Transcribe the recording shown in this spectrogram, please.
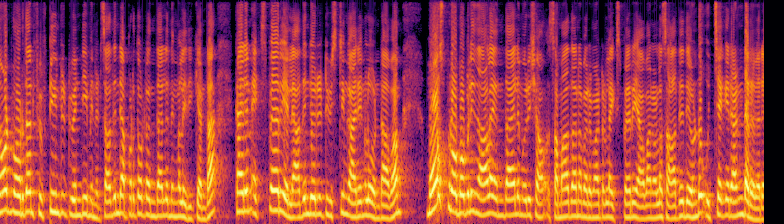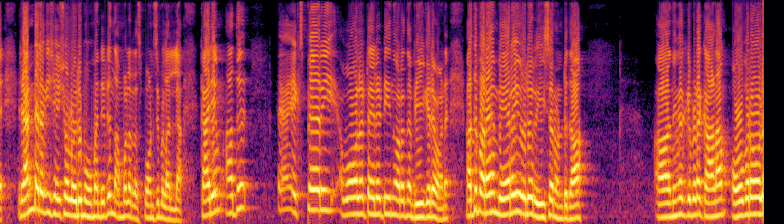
not more than fifteen to twenty minutes അതിന്റെ അപ്പുറത്തോട്ട് എന്തായാലും നിങ്ങൾ ഇരിക്കേണ്ട. കാര്യം എക്സ്പയറി അല്ല അതിന്റെ ഒരു ട്വിസ്റ്റും കാര്യങ്ങളും ഉണ്ടാവാം. മോസ്റ്റ് പ്രോബബ്ലി നാളെ എന്തായാലും ഒരു സമാധാനപരമായിട്ടുള്ള എക്സ്പയറി ആവാനുള്ള സാധ്യതയുണ്ട് ഉച്ചയ്ക്ക് രണ്ടര വരെ. രണ്ടരയ്ക്ക് ശേഷമുള്ള ഒരു മൂവ്മെന്റിന് നമ്മൾ റെസ്പോൺസിബിൾ അല്ല. കാര്യം അത് എക്സ്പയറി വോളറ്റൈലിറ്റി എന്ന് പറയുന്ന ഭീകരമാണ്. അത് പറയാൻ വേറെ ഒരു റീസൺ ഉണ്ട്. ഇതാ നിങ്ങൾക്ക് ഇവിടെ കാണാം. ഓവറോൾ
